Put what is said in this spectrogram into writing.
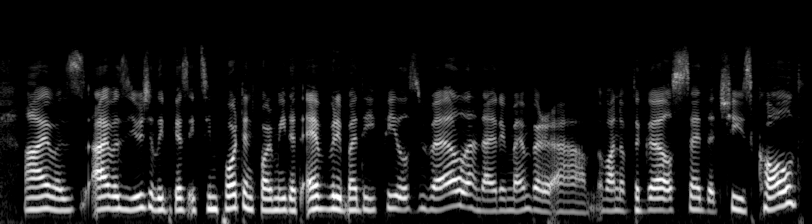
I was i was usually because it's important for me that everybody feels well. And i remember um, one of the girls said that she's cold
